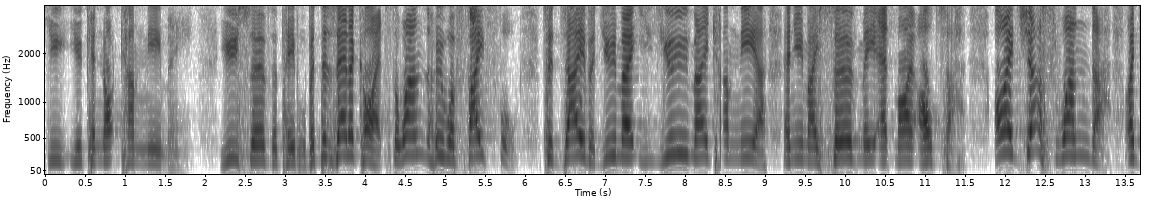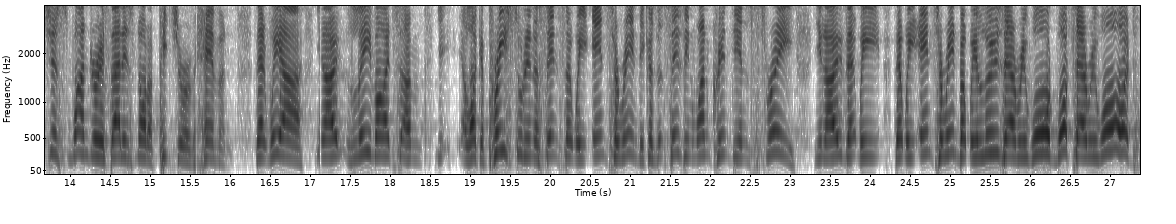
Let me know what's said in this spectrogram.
you you cannot come near me. You serve the people. But the Zadokites, the ones who were faithful to David, you may, you may come near and you may serve me at my altar. I just wonder, I just wonder if that is not a picture of heaven. That we are, you know, Levites, um, like a priesthood in a sense that we enter in, because it says in 1 Corinthians 3, you know, that we, that we enter in, but we lose our reward. What's our reward?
